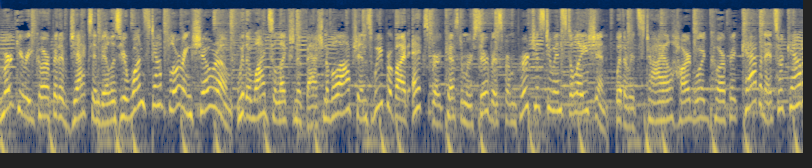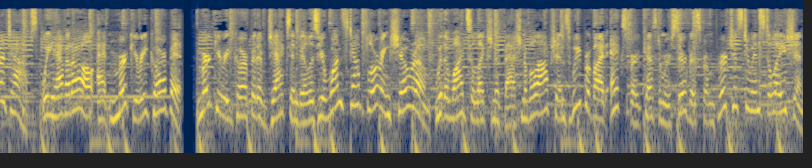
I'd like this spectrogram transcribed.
Mercury Carpet of Jacksonville is your one-stop flooring showroom. With a wide selection of fashionable options, we provide expert customer service from purchase to installation. Whether it's tile, hardwood carpet, cabinets, or countertops, we have it all at Mercury Carpet. Mercury Carpet of Jacksonville is your one-stop flooring showroom. With a wide selection of fashionable options, we provide expert customer service from purchase to installation.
